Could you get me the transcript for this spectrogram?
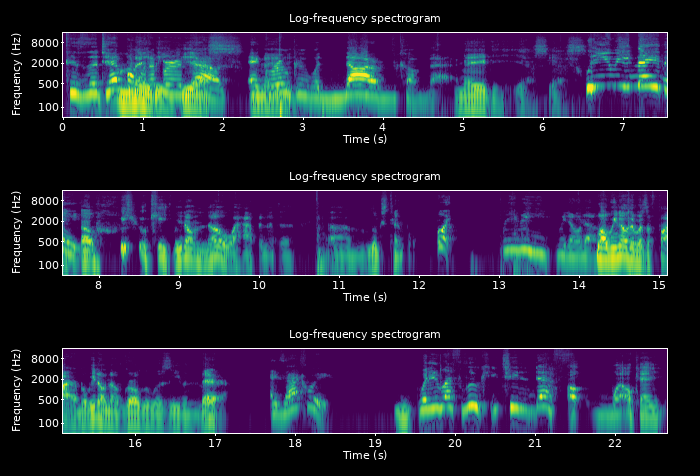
because the temple would have burned yes, down, and maybe. Grogu would not have come back. Maybe, yes, yes. What do you mean, maybe? Oh, you Keith, we don't know what happened at the um, Luke's temple. What? What do you mean we don't know? Well, we know there was a fire, but we don't know if Grogu was even there. exactly. When he left Luke, he cheated death. Oh, well, okay,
